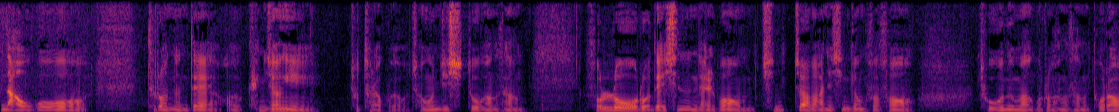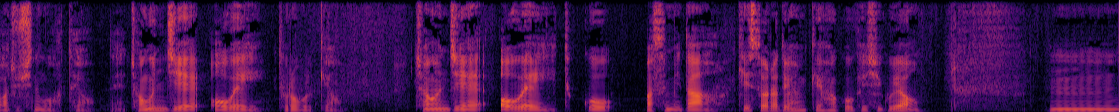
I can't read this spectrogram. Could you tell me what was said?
나오고 들었는데 어, 굉장히 좋더라고요. 정은지 씨도 항상 솔로로 내시는 앨범 진짜 많이 신경 써서 좋은 음악으로 항상 돌아와 주시는 것 같아요. 네, 정은지의 Away 들어볼게요. 정은지의 Away 듣고 왔습니다. 키스 라디오 함께 하고 계시고요. 음,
